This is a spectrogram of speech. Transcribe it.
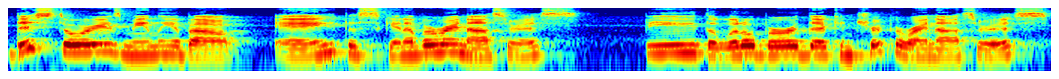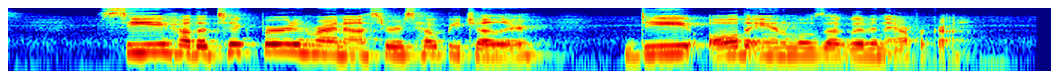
This story is mainly about A. The skin of a rhinoceros, B. The little bird that can trick a rhinoceros, C. How the tick bird and rhinoceros help each other, D. All the animals that live in Africa.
